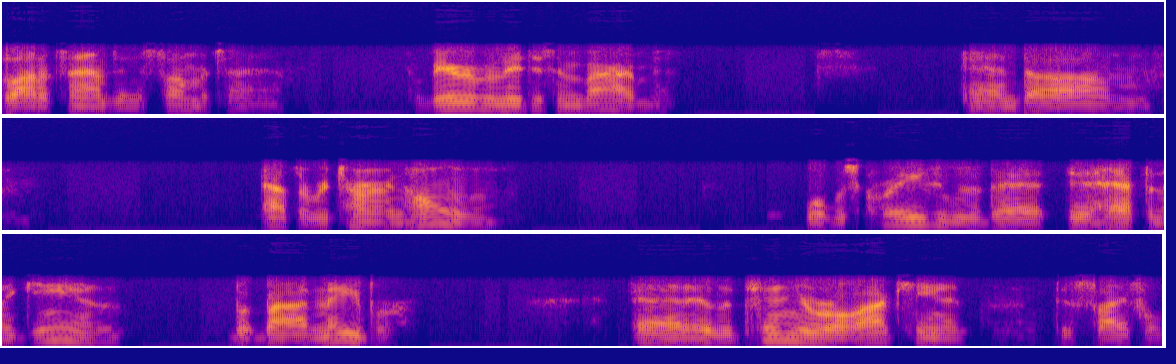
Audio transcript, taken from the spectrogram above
A lot of times in the summertime. A very religious environment. And um after returning home, what was crazy was that it happened again, but by a neighbor. And as a ten year old I can't decipher,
